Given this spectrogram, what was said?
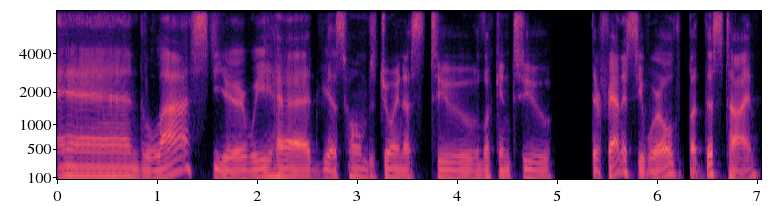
And last year, we had V.S. Holmes join us to look into their fantasy world, but this time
